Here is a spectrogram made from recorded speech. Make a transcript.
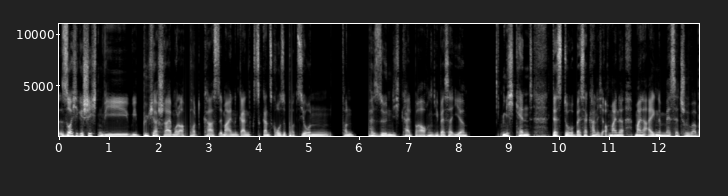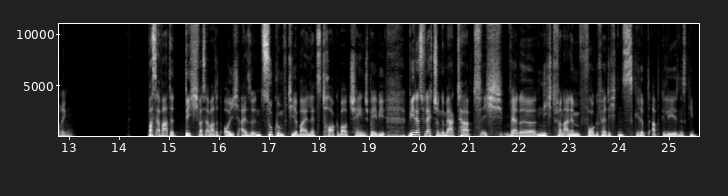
solche Geschichten wie, wie Bücher schreiben oder auch Podcasts immer eine ganz, ganz große Portion von Persönlichkeit brauchen. Je besser ihr mich kennt, desto besser kann ich auch meine, meine eigene Message rüberbringen. Was erwartet dich, was erwartet euch also in Zukunft hier bei Let's Talk About Change, Baby? Wie ihr das vielleicht schon gemerkt habt, ich werde nicht von einem vorgefertigten Skript abgelesen. Es gibt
